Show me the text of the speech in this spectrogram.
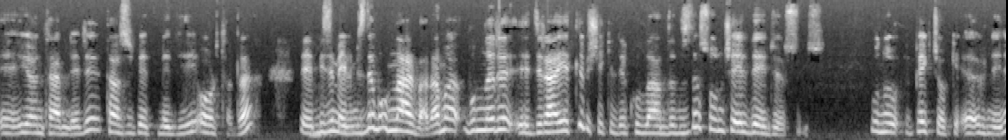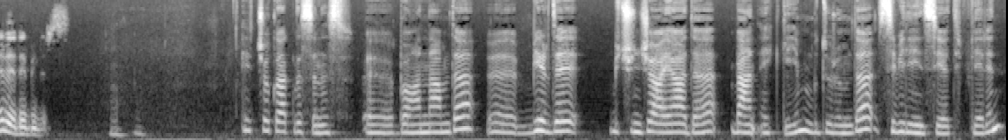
e, yöntemleri tasvip etmediği ortada. E, bizim elimizde bunlar var ama bunları e, dirayetli bir şekilde kullandığınızda sonuç elde ediyorsunuz. Bunu pek çok e, örneğini verebiliriz. Çok haklısınız bu anlamda. Bir de üçüncü ayağı da ben ekleyeyim bu durumda sivil inisiyatiflerin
